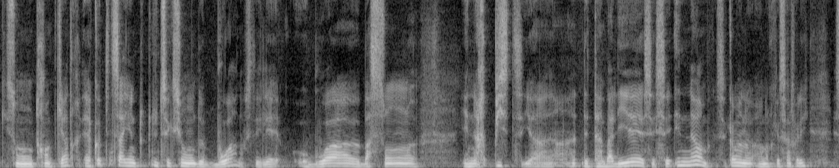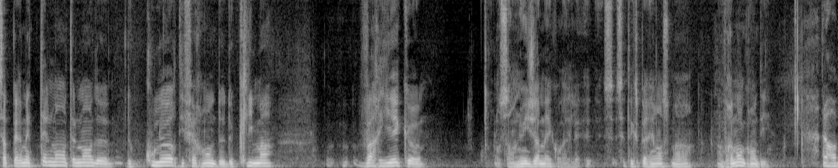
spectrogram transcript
qui sont 34. Et à côté de ça, il y a toute une section de bois. Donc, c'est les au bois, euh, basson, une harpiste, il y a des timbaliers, c'est énorme. C'est comme un, orchestre symphonique. ça permet tellement, tellement de, couleurs différentes, de, climats variés que on s'ennuie jamais. Cette expérience m'a vraiment grandi. Alors,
